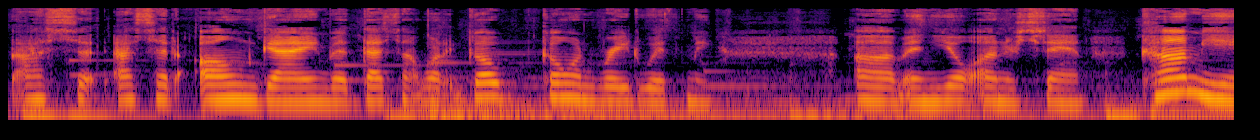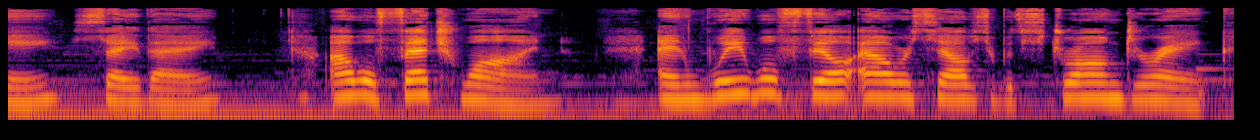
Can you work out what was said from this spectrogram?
I said, I said own gain, but that's not what it. Go, go and read with me, um, and you'll understand. Come ye, say they, I will fetch wine, and we will fill ourselves with strong drink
